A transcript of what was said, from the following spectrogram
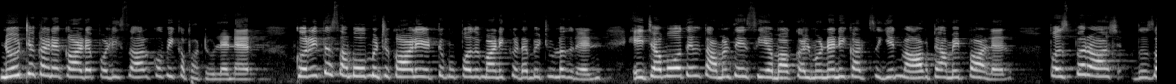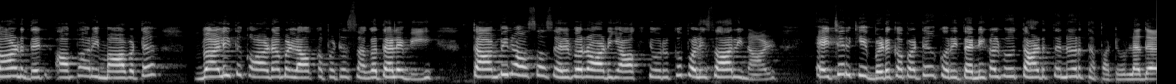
நூற்றுக்கணக்கான போலீசார் குவிக்கப்பட்டுள்ளனர். குறித்த சம்பவம் இன்று காலை எட்டு முப்பது மணிக்கு இடம்பெற்றுள்ளதுடன் இச்சம்பவத்தில் தமிழ் தேசிய மக்கள் முன்னணி கட்சியின் மாவட்ட அமைப்பாளர் புஷ்பராஜ் துசானதன் அம்பாறை மாவட்ட வலித்து காணாமல் ஆக்கப்பட்ட சங்க தலைவி தம்பிராசா செல்வராணி ஆகியோருக்கு போலீசாரினால் எச்சரிக்கை விடுக்கப்பட்டு குறித்த நிகழ்வு தடுத்து நிறுத்தப்பட்டுள்ளது.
